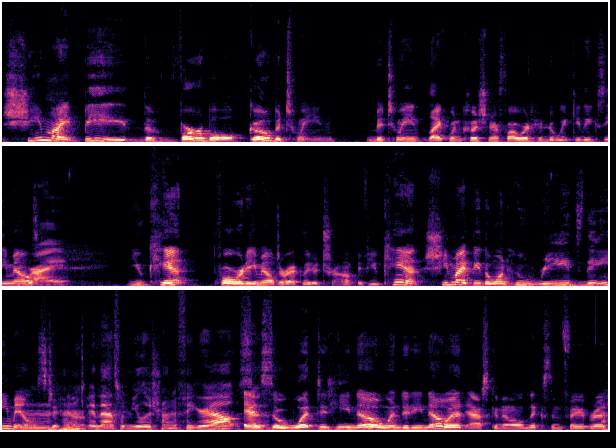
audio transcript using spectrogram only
she might be the verbal go-between between like when kushner forwarded her wikileaks emails right? you can't forward email directly to Trump. If you can't, she might be the one who reads the emails to him. And that's what Mueller's trying to figure out. And so, what did he know? When did he know it? Asking an old Nixon favorite,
